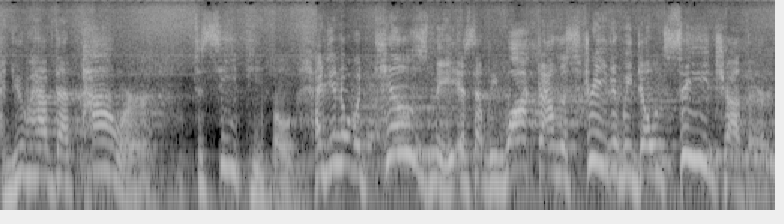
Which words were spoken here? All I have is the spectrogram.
And you have that power to see people. And you know what kills me is that we walk down the street and we don't see each other.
